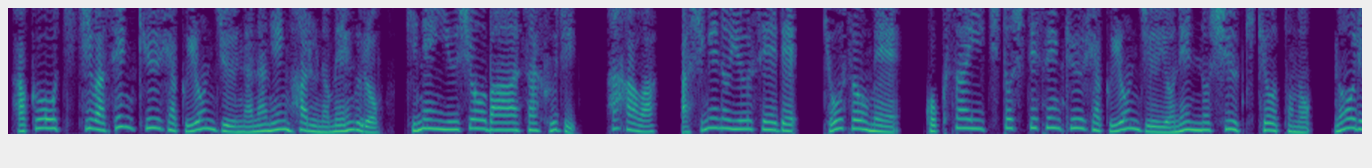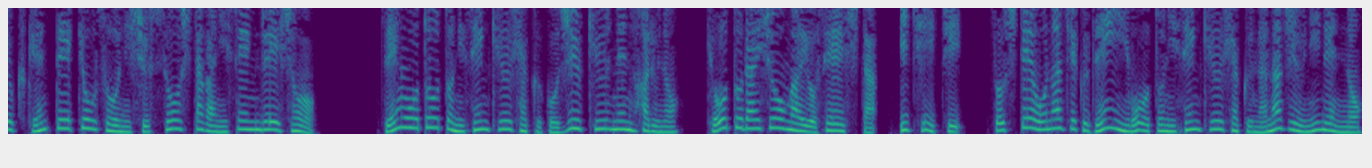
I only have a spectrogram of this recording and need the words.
白王父は1947年春の目黒、記念優勝バーサ富士、母は、足毛の優勢で、競争名、国際一として1944年の秋季京都の能力検定競争に出走したが2戦0勝。前弟に1959年春の京都大障害を制した11、そして同じく前妹に1972年の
